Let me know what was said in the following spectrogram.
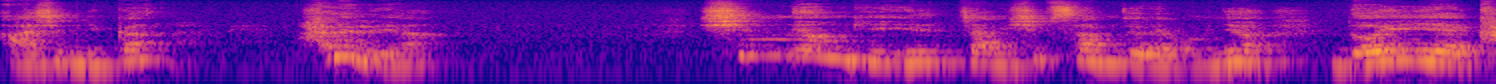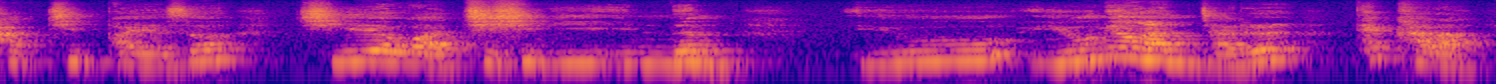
아십니까? 할렐루야. 신명기 1장 13절에 보면요. 너희의 각 지파에서 지혜와 지식이 있는 유, 유명한 자를 택하라.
